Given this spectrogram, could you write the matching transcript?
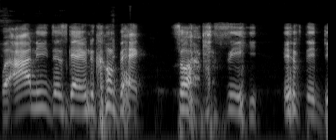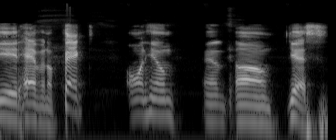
But I need this game to come back so I can see if it did have an effect on him. And um, yes,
